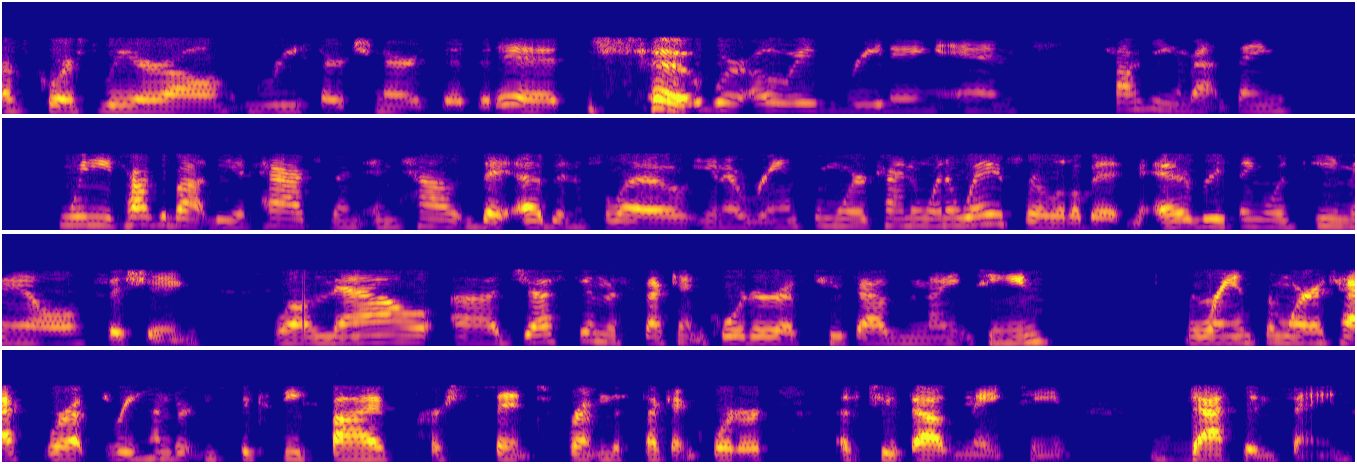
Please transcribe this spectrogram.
of course, we are all research nerds as it is. So we're always reading and talking about things. When you talk about the attacks and, and how they ebb and flow, you know, ransomware kind of went away for a little bit and everything was email phishing. Well, now, uh, just in the second quarter of 2019, ransomware attacks were up 365% from the second quarter of 2018. That's insane.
